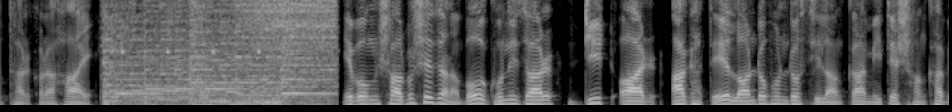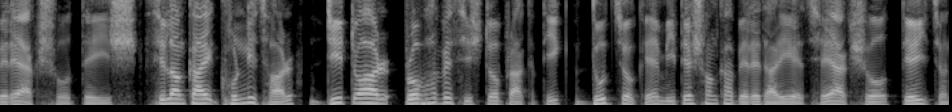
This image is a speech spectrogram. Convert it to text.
উদ্ধার করা হয়। এবং সর্বশেষ জানাব, ঘূর্ণিঝড় ডিট আর আঘাতে লন্ডভন্ড শ্রীলঙ্কা, মৃতের সংখ্যা বেড়ে একশো তেইশ। শ্রীলঙ্কায় ঘূর্ণিঝড় ডিট আর প্রভাবে সৃষ্ট প্রাকৃতিক দুর্যোগে মৃতের সংখ্যা বেড়ে দাঁড়িয়েছে একশো তেইশ জন।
